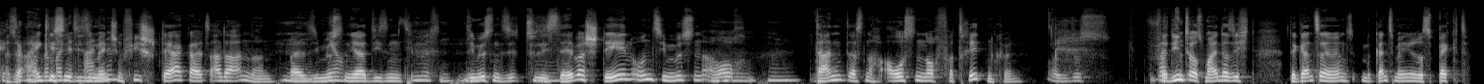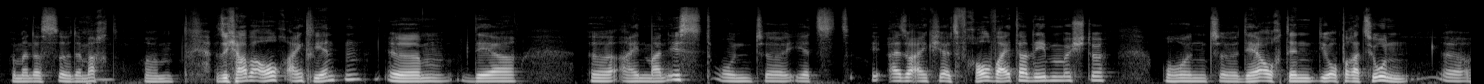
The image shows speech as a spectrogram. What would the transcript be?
Also mal, eigentlich man sind diese annimmt, Menschen viel stärker als alle anderen, weil sie müssen ja, diesen, Sie müssen. sie müssen zu sich selber stehen und sie müssen auch dann das nach außen noch vertreten können. Also das verdient aus meiner Sicht eine ganze, eine ganze Menge Respekt, wenn man das äh, da macht. Ähm, also ich habe auch einen Klienten, ähm, der äh, ein Mann ist und äh, jetzt also eigentlich als Frau weiterleben möchte und äh, der auch denn die Operationen äh,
